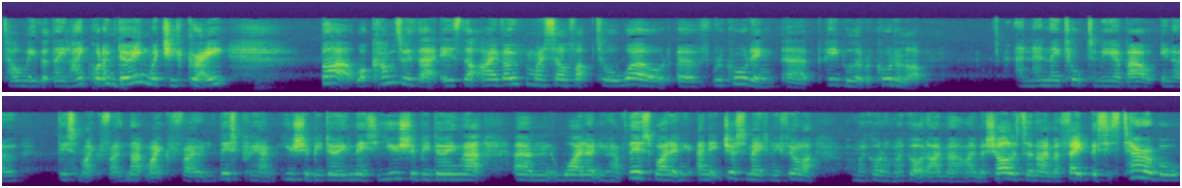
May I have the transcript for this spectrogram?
tell me that they like what I'm doing, which is great. But what comes with that is that I've opened myself up to a world of recording, uh, people that record a lot. And then they talk to me about, you know, this microphone, that microphone, this preamp, you should be doing this, you should be doing that, um, why don't you have this, why don't you, and it just makes me feel like, oh my god, oh my god, I'm a, I'm a charlatan, I'm a fake, this is terrible.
